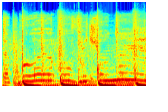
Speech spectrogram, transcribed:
тобою увлеченная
